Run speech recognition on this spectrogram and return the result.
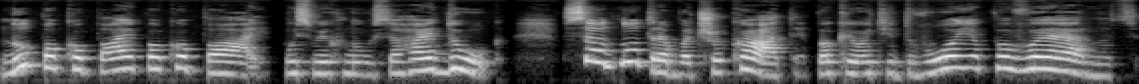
Ну, покопай, покопай, усміхнувся гайдук. Все одно треба чекати, поки оті двоє повернуться.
